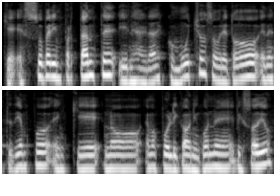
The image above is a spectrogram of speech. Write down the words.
que es súper importante y les agradezco mucho, sobre todo en este tiempo en que no hemos publicado ningún episodio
